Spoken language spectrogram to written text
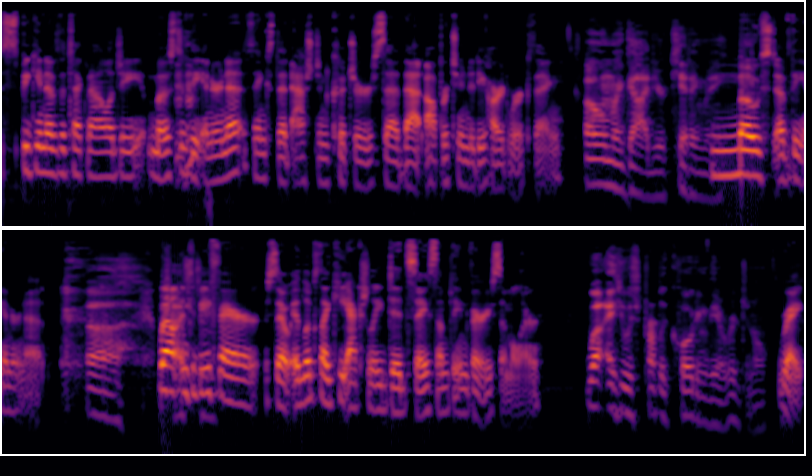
Speaking of the technology, most of Mhm. the internet thinks that Ashton Kutcher said that opportunity hard work thing. Oh my god, you're kidding me. Most of the internet. Uh, Well, and to be fair, so it looks like he actually did say something very similar. Well, he was probably quoting the original. Right.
